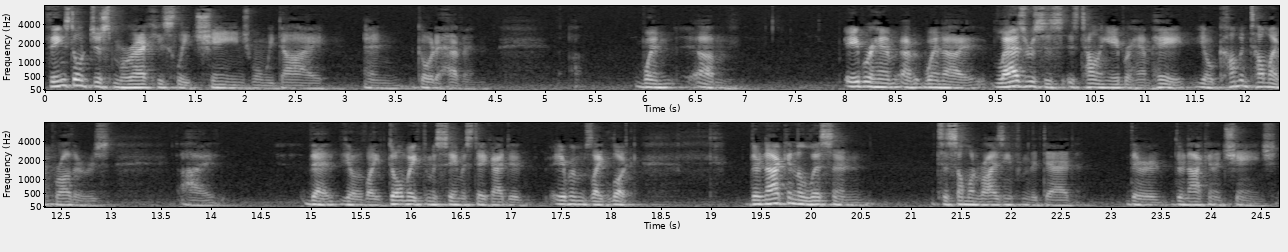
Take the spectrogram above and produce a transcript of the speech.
things don't just miraculously change when we die and go to heaven. When um, Abraham, uh, when uh, Lazarus is, is telling Abraham, "Hey, you know, come and tell my brothers uh, that you know, like, don't make the same mistake I did." Abraham's like, "Look, they're not going to listen to someone rising from the dead. They're they're not going to change,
